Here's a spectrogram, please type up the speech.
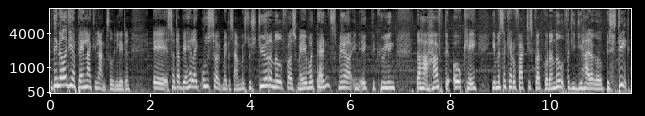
Det er noget, de har planlagt i lang tid, Little. Øh, så der bliver heller ikke udsolgt med det samme. Hvis du styrer ned for at smage, hvordan smager en ægte kylling, der har haft det okay, jamen så kan du faktisk godt gå derned, fordi de har allerede bestilt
